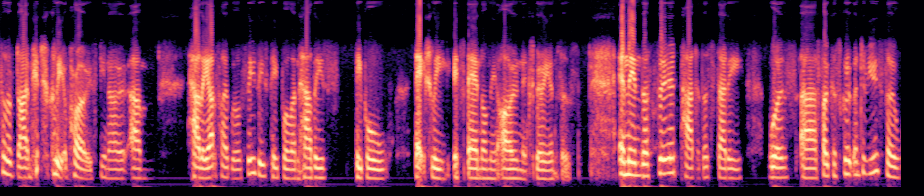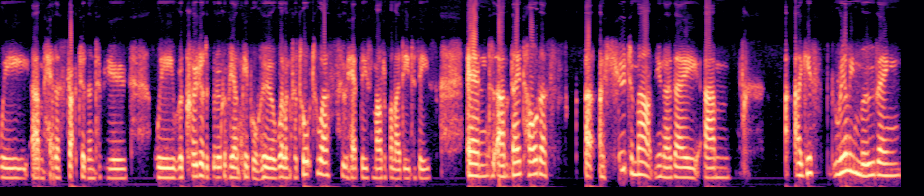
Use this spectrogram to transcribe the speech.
sort of diametrically opposed, you know, um, how the outside world sees these people and how these people actually expand on their own experiences. And then the third part of the study was uh, focus group interviews. So we um, had a structured interview. We recruited a group of young people who were willing to talk to us, who had these multiple identities, and um, they told us a, a, huge amount. You know, they, um, I guess, really moving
